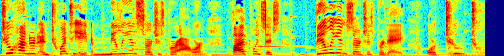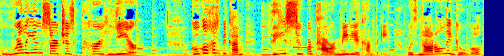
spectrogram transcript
228 million searches per hour, 5.6 billion searches per day, or 2 trillion searches per year. Google has become the superpower media company with not only Google,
